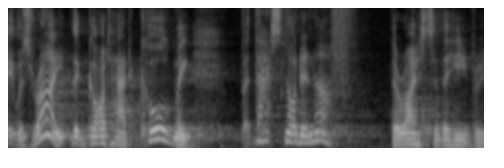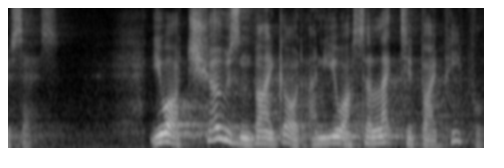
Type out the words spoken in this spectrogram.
it was right, that God had called me. But that's not enough, the writer of the Hebrew says. You are chosen by God and you are selected by people.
